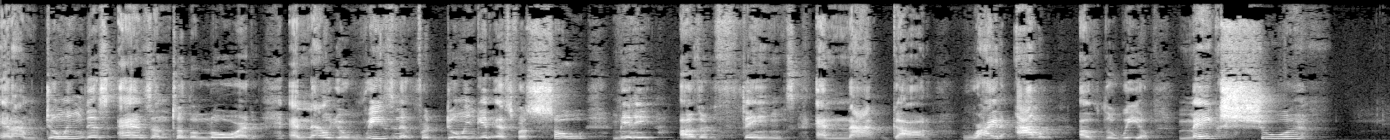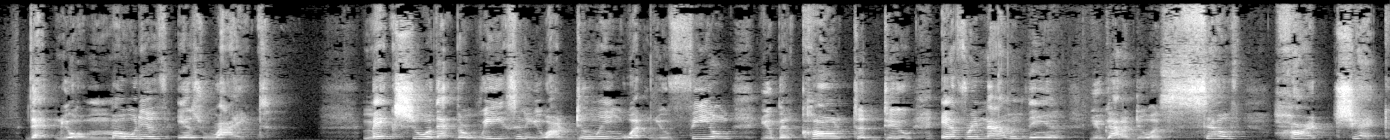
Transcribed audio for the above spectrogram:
and I'm doing this as unto the Lord. And now your reason for doing it is for so many other things and not God. Right out of the wheel. Make sure that your motive is right. Make sure that the reason you are doing what you feel you've been called to do, every now and then you got to do a self heart check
